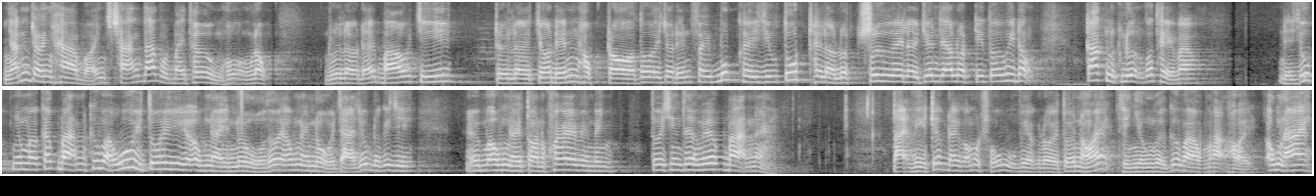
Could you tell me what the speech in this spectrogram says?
nhắn cho anh Hà bảo anh sáng tác một bài thơ ủng hộ ông Lộc rồi là đấy, báo chí, rồi là cho đến học trò tôi, cho đến Facebook hay YouTube hay là luật sư hay là chuyên gia luật thì tôi huy động các lực lượng có thể vào để giúp. Nhưng mà các bạn cứ bảo, ui, tôi, ông này nổ thôi, ông này nổ chả giúp được cái gì. Ông này toàn khoe về mình. Tôi xin thưa với các bạn này, tại vì trước đây có một số vụ việc rồi, tôi nói thì nhiều người cứ vào mạng hỏi, ông là ai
